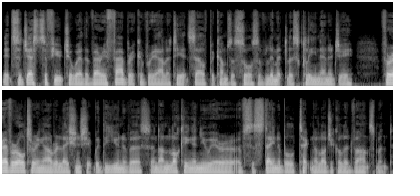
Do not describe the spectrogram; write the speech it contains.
It suggests a future where the very fabric of reality itself becomes a source of limitless clean energy, forever altering our relationship with the universe and unlocking a new era of sustainable technological advancement.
